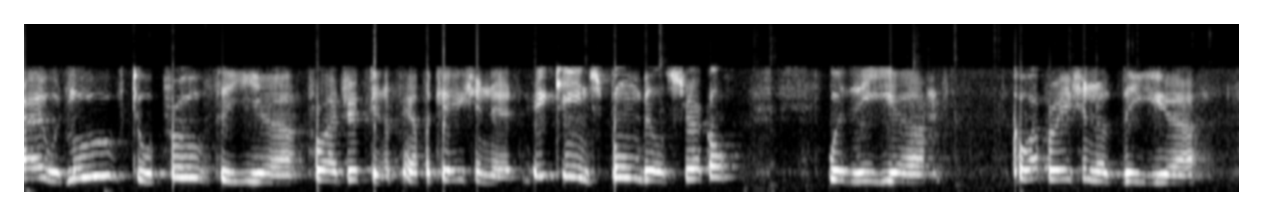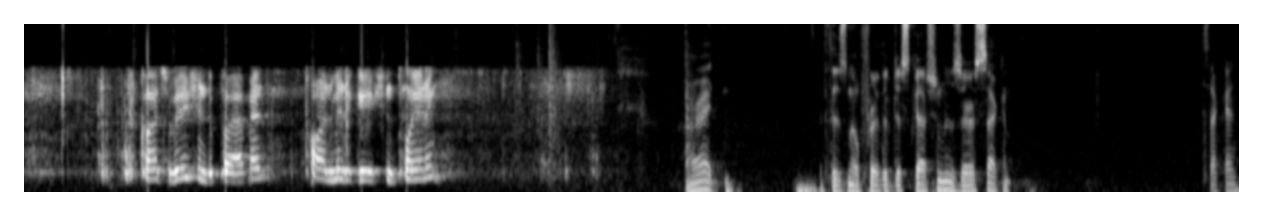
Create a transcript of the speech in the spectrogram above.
I would move to approve the uh, project and application at 18 Spoonbill Circle with the uh, cooperation of the uh, Conservation Department on mitigation planning. All right. If there's no further discussion, is there a second? Second?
